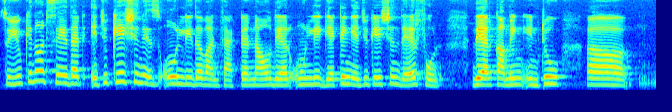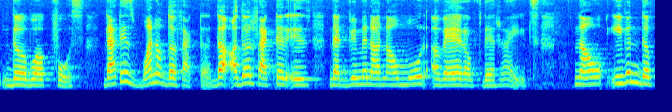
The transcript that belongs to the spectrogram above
So, you cannot say that education is only the one factor, now they are only getting education therefore, they are coming into uh, the workforce. That is one of the factor. The other factor is that women are now more aware of their rights. Now, even the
